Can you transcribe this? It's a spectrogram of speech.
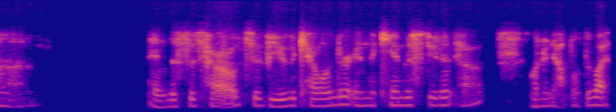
um, and this is how to view the calendar in the Canvas Student app on an Apple device.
